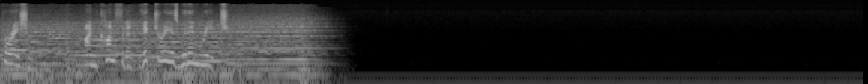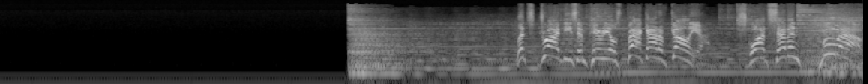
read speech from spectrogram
Operation. I'm confident victory is within reach. Let's drive these Imperials back out of Gallia! Squad 7, move out!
